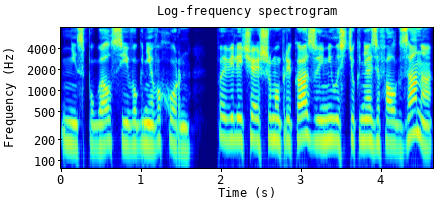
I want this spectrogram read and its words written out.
Не испугался его гнева Хорн. «По величайшему приказу и милостью князя Фалкзана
